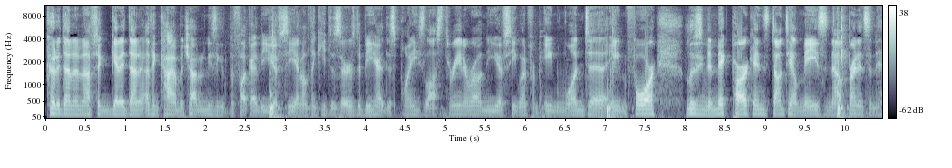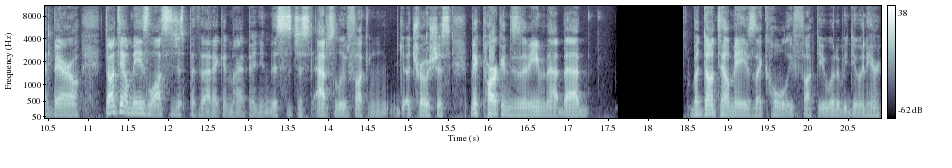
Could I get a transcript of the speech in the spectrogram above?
could have done enough to get it done. I think Caio Machado needs to get the fuck out of the UFC. I don't think he deserves to be here at this point. He's lost three in a row in the UFC. Went from eight and one to eight and four, losing to Mick Parkins, Dante Mayes, and now Brendson Ribeiro. Dante Mayes' loss is just pathetic in my opinion. This is just absolute fucking atrocious. Mick Parkins isn't even that bad, but Dante Mayes is like, holy fuck, dude, what are we doing here?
